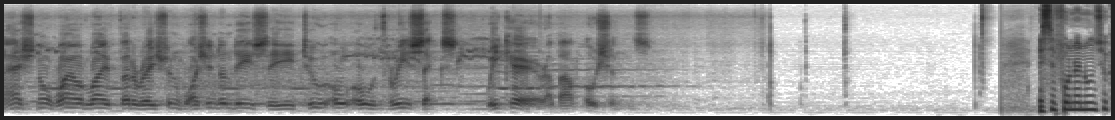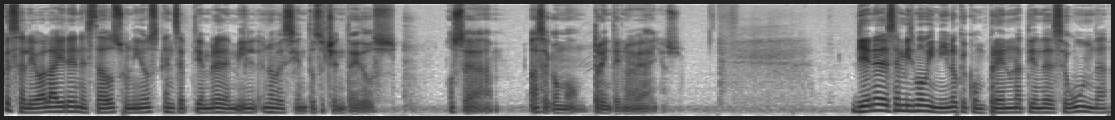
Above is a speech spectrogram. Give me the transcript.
National Wildlife Federation, Washington, D.C. 20036. We care about oceans. Ese fue un anuncio que salió al aire en Estados Unidos en septiembre de 1982. O sea, hace como 39 años. Viene de ese mismo vinilo que compré en una tienda de segunda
